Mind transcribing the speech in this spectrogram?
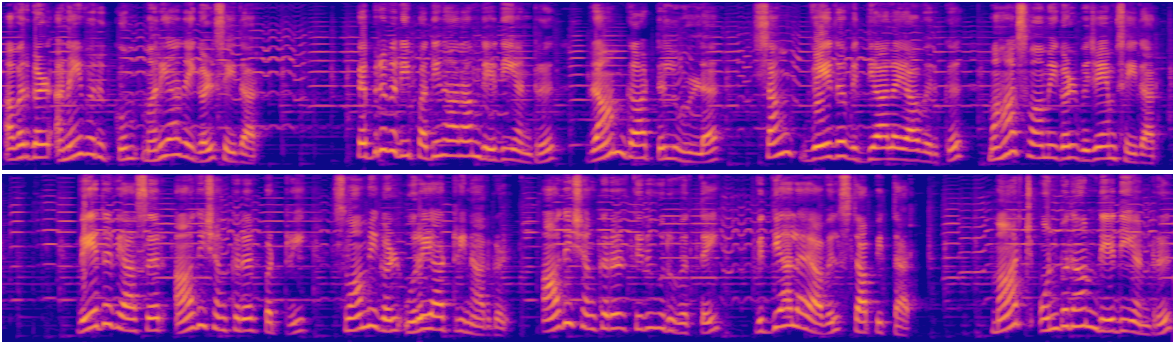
அவர்கள் அனைவருக்கும் மரியாதைகள் செய்தார். பிப்ரவரி பதினாறாம் தேதி அன்று ராம்காட்டில் உள்ள சங் வேத வித்யாலயாவிற்கு மகா சுவாமிகள் விஜயம் செய்தார். வேதவியாசர் ஆதிசங்கரர் பற்றி சுவாமிகள் உரையாற்றினார்கள். ஆதிசங்கரர் திருவுருவத்தை வித்யாலயாவில் ஸ்தாபித்தார். மார்ச் ஒன்பதாம் தேதி அன்று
